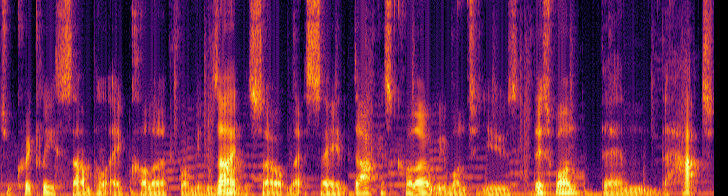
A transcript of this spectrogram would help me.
to quickly sample a color from your design. So let's say the darkest color, we want to use this one. Then the hat,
